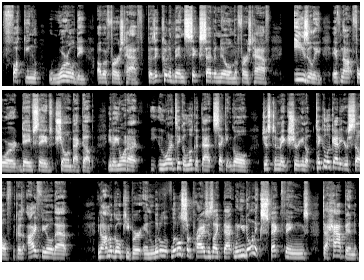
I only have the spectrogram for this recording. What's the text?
fucking worldy of a first half. Because it could have been 6 7 0 in the first half easily if not for Dave Saves showing back up. You know, you want to you want to take a look at that second goal just to make sure, you know, take a look at it yourself. Because I feel that you know, I'm a goalkeeper and little little surprises like that when you don't expect things to happen,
